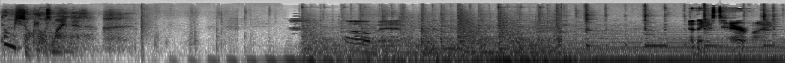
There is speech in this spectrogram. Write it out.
Don't be so close-minded. Oh man. That thing is terrifying.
